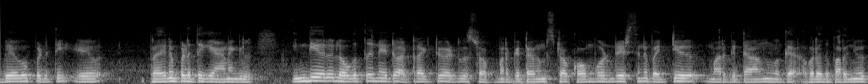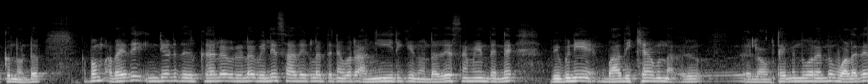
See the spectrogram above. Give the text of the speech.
ഉപയോഗപ്പെടുത്തി പ്രയോജനപ്പെടുത്തുകയാണെങ്കിൽ ഇന്ത്യ ഒരു ലോകത്ത് തന്നെ ഏറ്റവും അട്രാക്റ്റീവ് ആയിട്ടുള്ള സ്റ്റോക്ക് മാർക്കറ്റാണെന്നും സ്റ്റോക്ക് കോമ്പൗണ്ടേഴ്സിന് പറ്റിയൊരു മാർക്കറ്റാണെന്നും ഒക്കെ അവരത് പറഞ്ഞു വെക്കുന്നുണ്ട്. അപ്പം അതായത് ഇന്ത്യയുടെ ദീർഘകാലത്തിലുള്ള വലിയ സാധ്യതകളെ തന്നെ അവർ അംഗീകരിക്കുന്നുണ്ട്. അതേസമയം തന്നെ വിപണിയെ ബാധിക്കാവുന്ന ഒരു ലോങ് ടൈം എന്ന് പറയുന്നത് വളരെ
